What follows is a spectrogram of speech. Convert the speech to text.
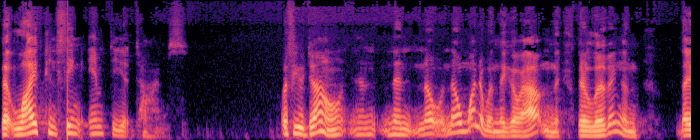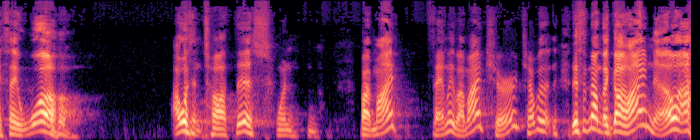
that life can seem empty at times. If you don't, then no, no wonder when they go out and they're living and they say, Whoa, I wasn't taught this when by my family, by my church. this is not the God I know. I,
